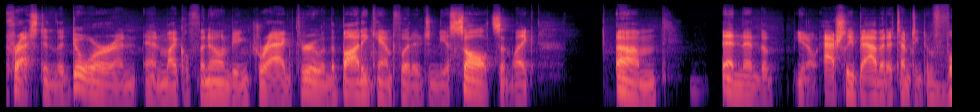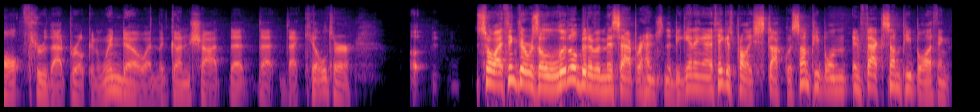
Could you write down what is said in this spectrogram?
pressed in the door and and Michael Fanone being dragged through and the body cam footage and the assaults and like um and then the you know Ashli Babbitt attempting to vault through that broken window and the gunshot that that that killed her so I think there was a little bit of a misapprehension in the beginning. And I think it's probably stuck with some people. In fact, some people, I think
